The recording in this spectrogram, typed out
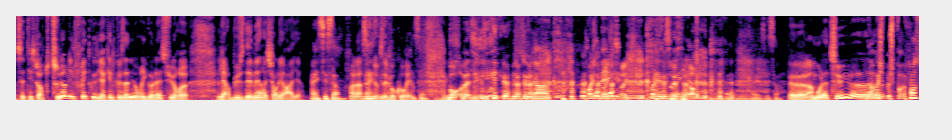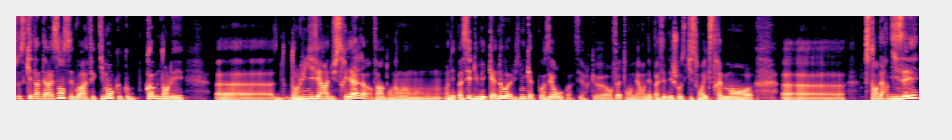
cette histoire. Tu te souviens, Wilfried, qu'il y a quelques années, on rigolait sur l'Airbus des mers et sur les rails? Oui, c'est ça. Voilà, ça nous faisait beaucoup rire. Bon, vas-y. Je me souviens. c'est ça. un mot là-dessus Non, je, je, pense que ce qui est intéressant, c'est voir effectivement que, comme dans les euh, dans l'univers industriel, enfin, on, est passé du mécano à l'usine 4.0. C'est-à-dire qu'en en fait, on est, on est passé des choses qui sont extrêmement euh, euh, standardisées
